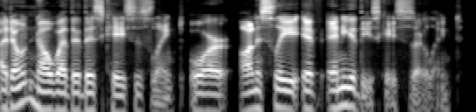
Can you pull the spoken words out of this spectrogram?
I don't know whether this case is linked, or honestly, if any of these cases are linked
